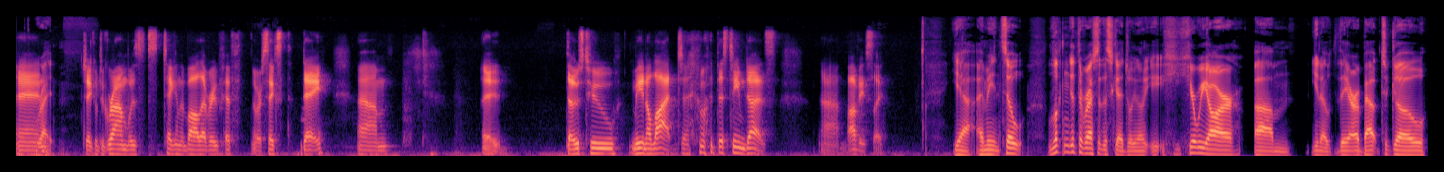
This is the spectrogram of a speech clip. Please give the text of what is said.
and right. Jacob Degrom was taking the ball every fifth or sixth day. Um, uh, those two mean a lot to what this team does, uh, obviously. Yeah, I mean, so looking at the rest of the schedule, you know, here we are. Um, you know, they are about to go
